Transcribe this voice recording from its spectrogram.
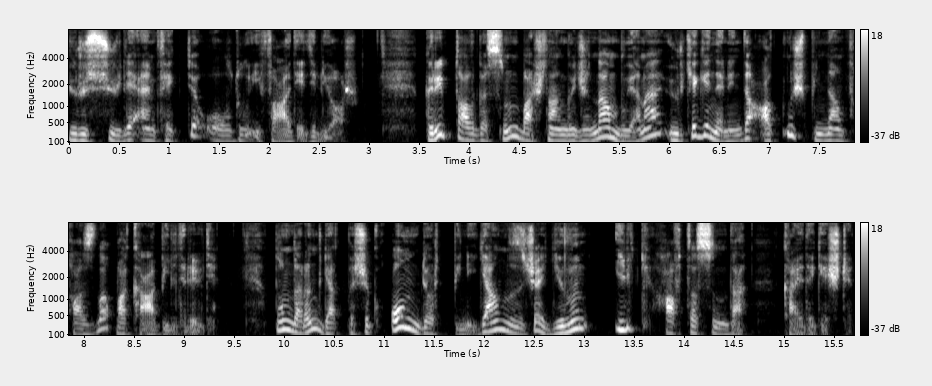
virüsüyle enfekte olduğu ifade ediliyor. Grip dalgasının başlangıcından bu yana ülke genelinde 60 binden fazla vaka bildirildi. Bunların yaklaşık 14 bini yalnızca yılın ilk haftasında kayda geçti.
